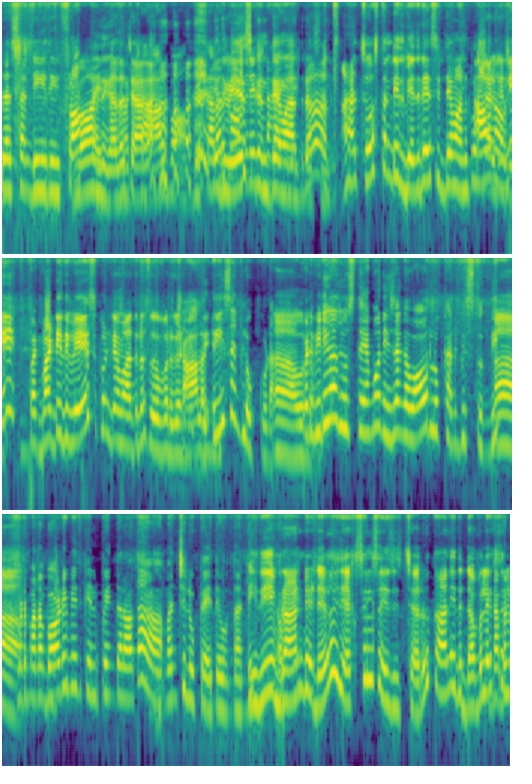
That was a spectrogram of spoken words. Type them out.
డ్రెస్ అండి ఇది ఫ్రాక్ బాగుంది కదా చాలా. ఇది వేసుకుంటే మాత్రం చూస్తుంటే ఇది బెదిరేసిద్దేమో అనుకుంటారు. కానీ బట్ ఇది వేసుకుంటే మాత్రం సూపర్గా చాలా. డీసెంట్ లుక్ కూడా. బట్ విడిగా చూస్తే ఏమో నిజంగా ఓవర్ లుక్ కనిపిస్తుంది. బట్ మన బాడీ మీదకి వెళ్ళిపోయిన తర్వాత మంచి లుక్ అయితే ఉందండి. ఇది బ్రాండెడ్ ఇది ఎక్సెల్ సైజ్ ఇచ్చారు కానీ ఇది డబుల్ ఎక్సెల్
